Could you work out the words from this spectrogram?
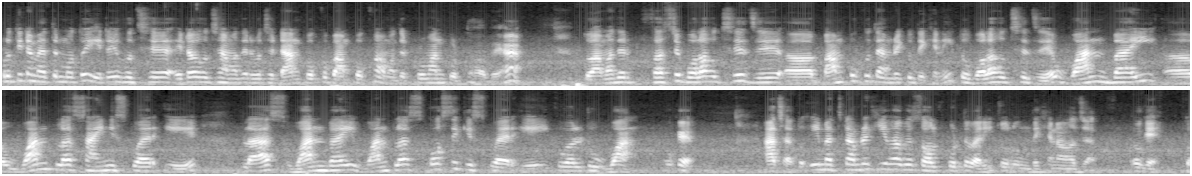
প্রতিটা ম্যাথের মতোই এটাই হচ্ছে, এটাও হচ্ছে আমাদের হচ্ছে ডান পক্ষ, বাম পক্ষ আমাদের প্রমাণ করতে হবে হ্যাঁ? তো আমাদের ফার্স্টে বলা হচ্ছে যে বাম পক্ষতে আমরা একটু দেখে নিই। তো বলা হচ্ছে যে one by one plus sine square A plus one by one plus cosec square A equal to one okay আচ্ছা তো এই ম্যাথটা আমরা কীভাবে সলভ করতে পারি? চলুন দেখে নেওয়া যাক। ওকে তো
